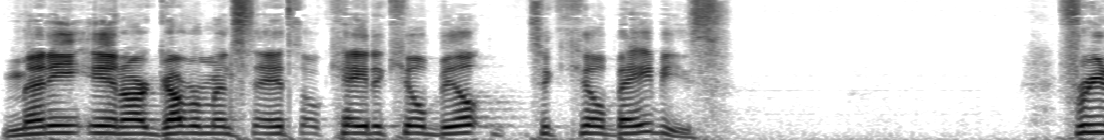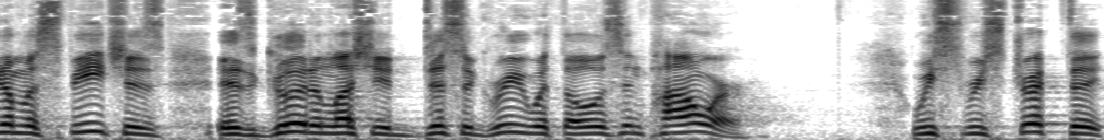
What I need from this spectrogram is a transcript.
Many in our government say it's okay to kill, bil- to kill babies. Freedom of speech is, is good unless you disagree with those in power. We restrict the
